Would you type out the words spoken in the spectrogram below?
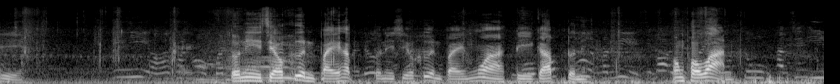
นี่ ตัวนี้เสียวขึ้นไปครับ ตัวนี้เสียวขึ้นไปงัวตีกลับตัวนี้ต้องพอหวานตูมคำชื่ออี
